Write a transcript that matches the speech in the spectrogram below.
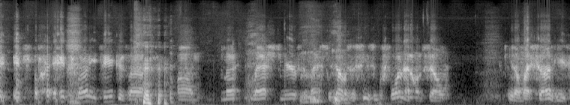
it, it's it's funny too because uh, um, la- last year, was it last year, no, it was the season before that on film. You know, my son, he's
